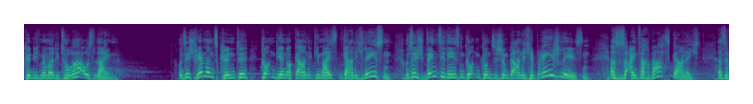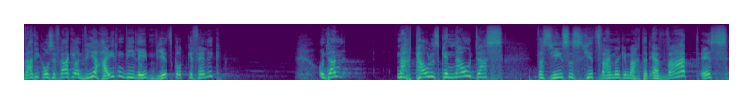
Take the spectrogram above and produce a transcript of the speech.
könnte ich mir mal die Tora ausleihen? Und selbst wenn man es könnte, konnten die ja noch gar nicht, die meisten gar nicht lesen. Und selbst wenn sie lesen konnten, konnten sie schon gar nicht Hebräisch lesen. Also so einfach war es gar nicht. Also war die große Frage, und wir Heiden, wie leben wir jetzt gottgefällig? Und dann macht Paulus genau das, was Jesus hier zweimal gemacht hat. Er wagt es,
